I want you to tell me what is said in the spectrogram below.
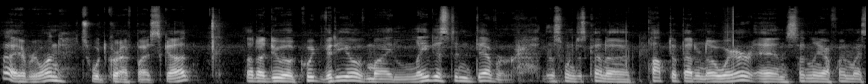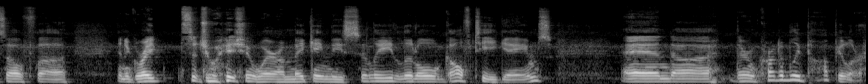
Hi everyone, it's Woodcraft by Scott. Thought I'd do a quick video of my latest endeavor. This one just kind of popped up out of nowhere, and suddenly I find myself uh, in a great situation where I'm making these silly little golf tee games, and uh, they're incredibly popular.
